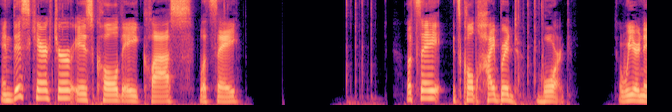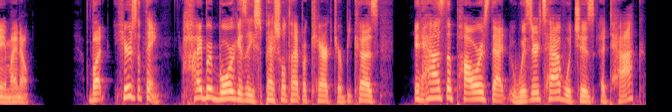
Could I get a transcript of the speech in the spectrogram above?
And this character is called a class, let's say, let's say it's called Hybrid Borg. A weird name, I know. But here's the thing. Hybrid Borg is a special type of character because it has the powers that wizards have, which is attack.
